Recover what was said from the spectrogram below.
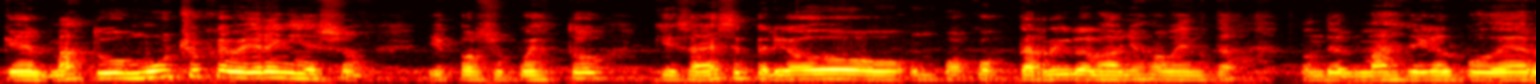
que el MAS tuvo mucho que ver en eso y por supuesto quizá ese periodo un poco terrible de los años 90, donde el MAS llega al poder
